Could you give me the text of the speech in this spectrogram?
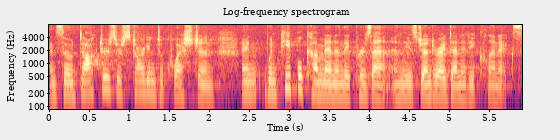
And so doctors are starting to question, and when people come in and they present in these gender identity clinics,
